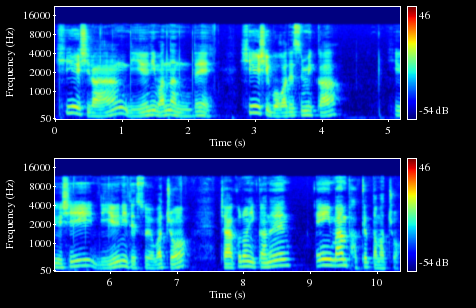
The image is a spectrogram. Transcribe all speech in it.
히읗이랑 니은이 만났는데, 히읗이 뭐가 됐습니까? 히읗이 니은이 됐어요. 맞죠? 자, 그러니까는 A만 바뀌었다. 맞죠?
